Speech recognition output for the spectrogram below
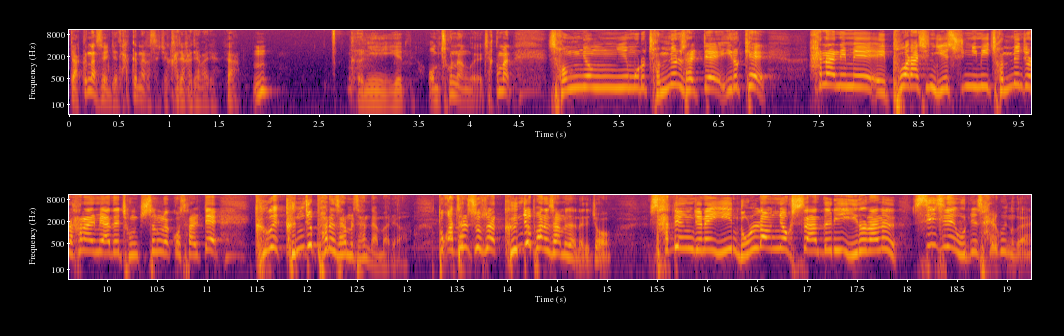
자 끝났어 이제 다 이제 가자 가자 말이야. 자, 응? 그러니 이게 엄청난 거예요. 잠깐만 성령님으로 전면을 살 때 이렇게 하나님의 부활하신 예수님이 전면적으로 하나님의 아들 정치성을 갖고 살 때 그거에 근접하는 삶을 산단 말이야. 똑같은 소수나 근접하는 삶을 산다 그죠? 사도행전의 이 놀라운 역사들이 일어나는 시즌에 우리는 살고 있는 거야.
